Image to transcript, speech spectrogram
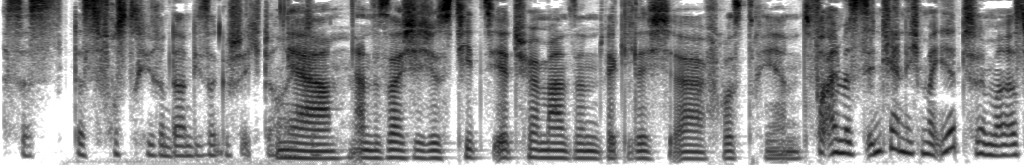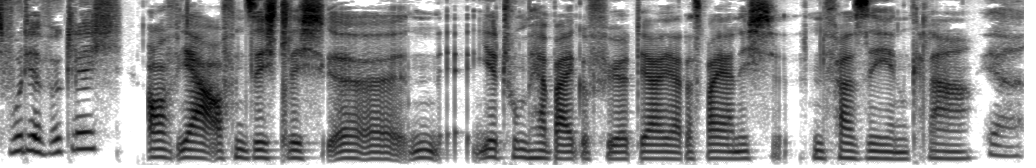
Das ist das Frustrierende an dieser Geschichte. Heute. Ja, also solche Justizirrtümer sind wirklich äh, frustrierend. Vor allem, es sind ja nicht mal Irrtümer. Es wurde ja wirklich auf, ja, offensichtlich äh, ein Irrtum herbeigeführt. Ja, ja, das war ja nicht ein Versehen, klar. Ja,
